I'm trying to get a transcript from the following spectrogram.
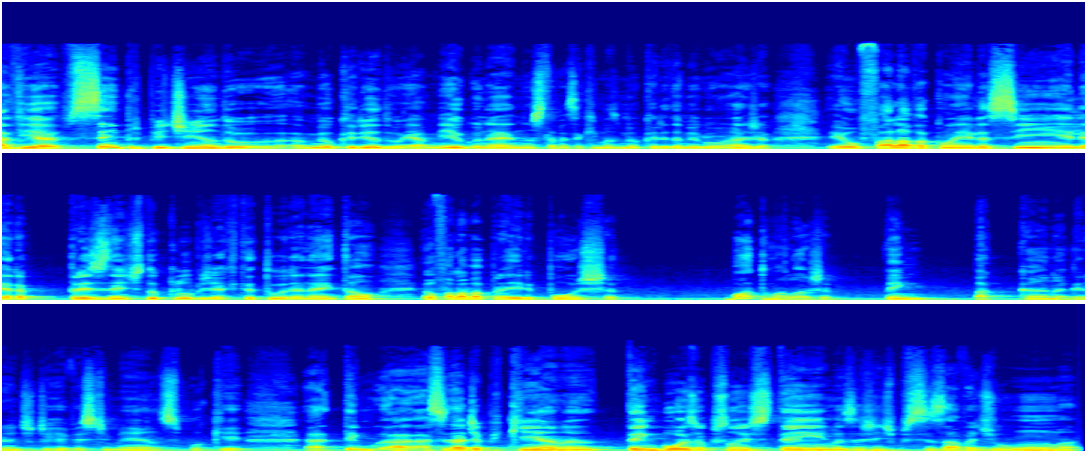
havia sempre pedindo ao meu querido e amigo, né, não estamos aqui, mas meu querido amigo Ângelo, eu falava com ele assim, ele era presidente do clube de arquitetura, né? Então, eu falava para ele, poxa, bota uma loja bem bacana, grande de revestimentos, porque é, tem, a, a, cidade é pequena, tem boas opções? Tem, mas a gente precisava de uma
